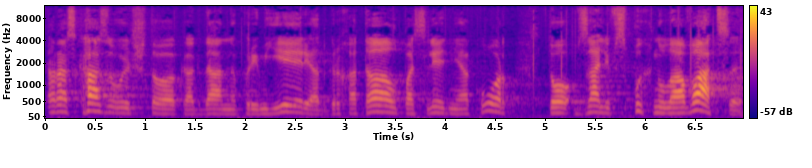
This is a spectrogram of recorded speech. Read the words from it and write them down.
Рассказывают, что когда на премьере отгрохотал последний аккорд, то в зале вспыхнула овация,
